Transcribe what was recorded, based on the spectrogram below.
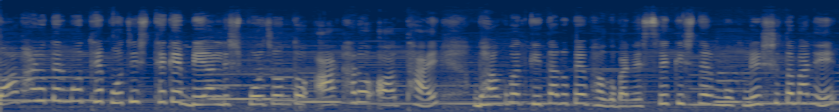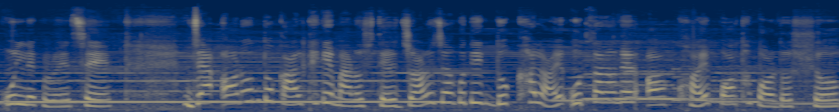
মহাভারতের মধ্যে পঁচিশ থেকে বিয়াল্লিশ পর্যন্ত আঠারো অধ্যায় ভগবদ গীতা রূপে ভগবানের শ্রীকৃষ্ণের মুখ নিঃসৃত বাণী উল্লেখ রয়েছে, যা অনন্তকাল থেকে মানুষদের জড়জাগতিক দুঃখালয় উত্তরণের অক্ষয় পথপ্রদর্শক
